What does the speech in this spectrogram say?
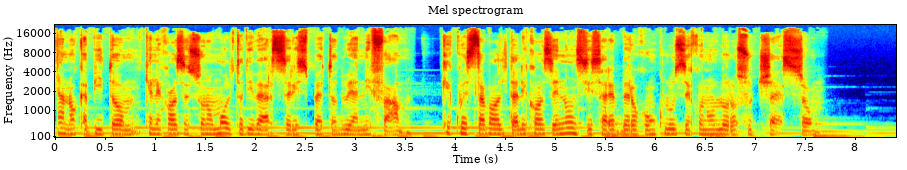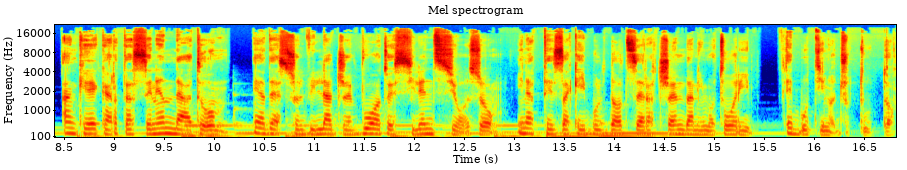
hanno capito che le cose sono molto diverse rispetto a due anni fa, che questa volta le cose non si sarebbero concluse con un loro successo, anche Eckhart se n'è andato e adesso il villaggio è vuoto e silenzioso, in attesa che i bulldozer accendano i motori e buttino giù tutto.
